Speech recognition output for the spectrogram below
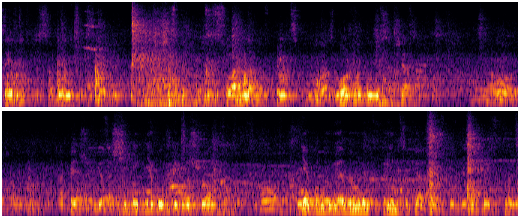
целей за собой не преследует чисто процессуально оно в принципе невозможно было сейчас. Вот. Опять же, ее защитник не был приглашен, не был уведомлен в принципе о том, что здесь происходит.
